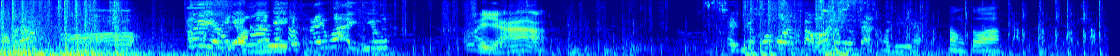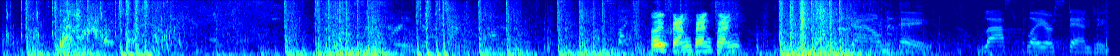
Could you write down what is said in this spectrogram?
ออกมาแล้วอ๋อเฮ้ยอย่าอย่าเล่นกับใครว่าไอ้คิวอะไรอะเห็นอยู่ข้างบนแต่ว่าดูแฟดพอดีอะสองตัว Screen down. เฮ้ยแฟงแฟงแฟง Down A. Last player standing.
